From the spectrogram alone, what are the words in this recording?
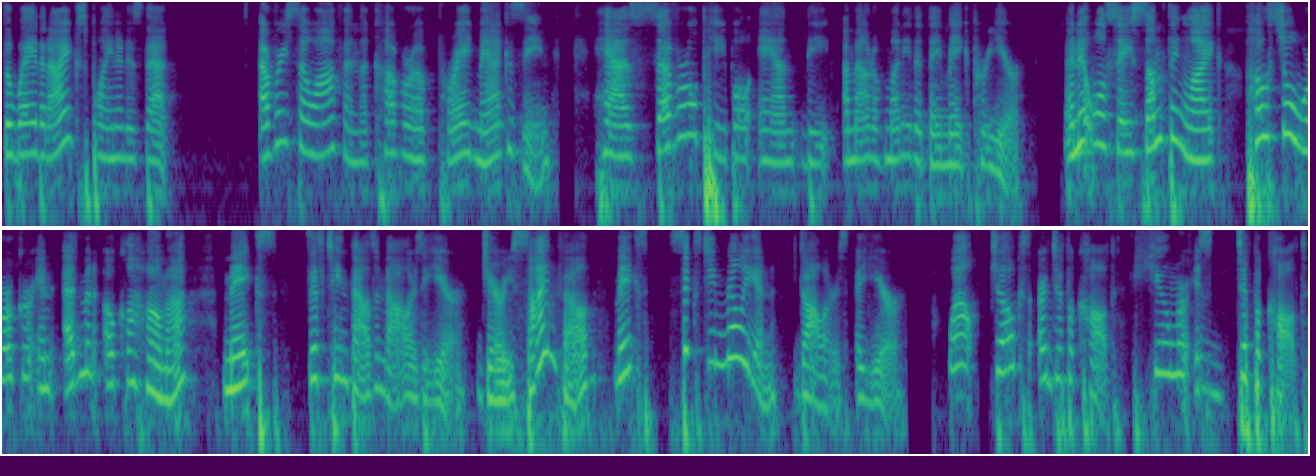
The way that I explain it is that every so often the cover of Parade magazine has several people and the amount of money that they make per year. And it will say something like postal worker in Edmond, Oklahoma makes $15,000 a year. Jerry Seinfeld makes $60 million a year. Well, jokes are difficult. Humor is difficult.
